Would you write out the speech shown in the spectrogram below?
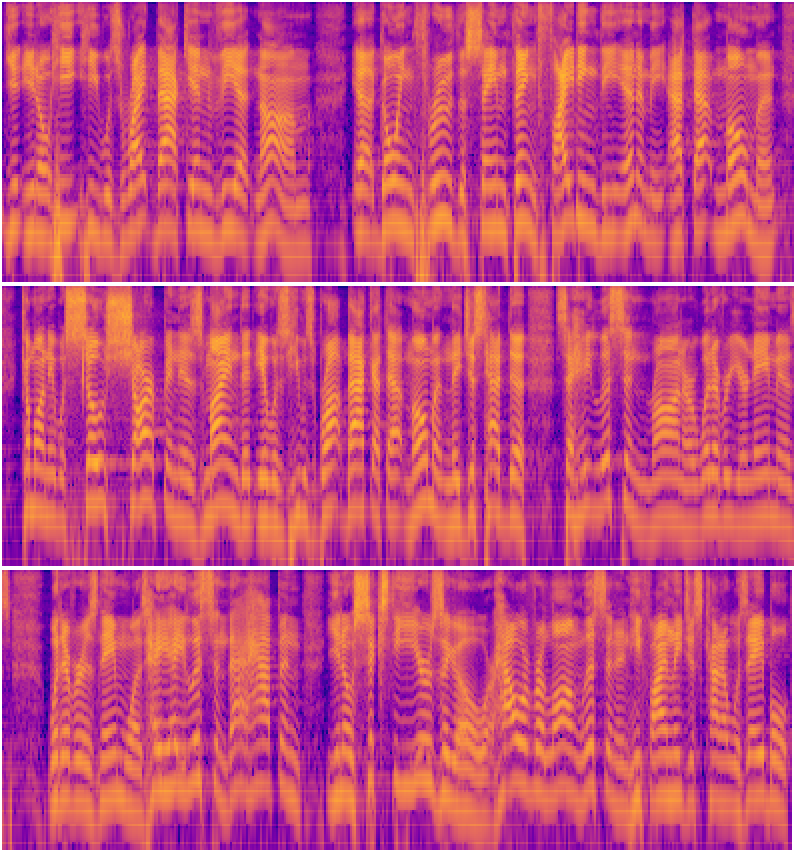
you, you know, he, he was right back in Vietnam uh, going through the same thing, fighting the enemy at that moment. Come on, it was so sharp in his mind that it was he was brought back at that moment, and they just had to say, "Hey, listen, Ron, or whatever your name is whatever his name was, hey, hey, listen, that happened, you know, 60 years ago or however long, listen. And he finally just kind of was able,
